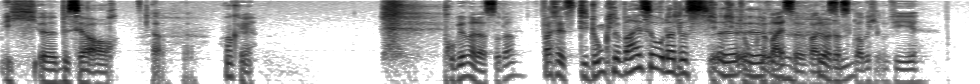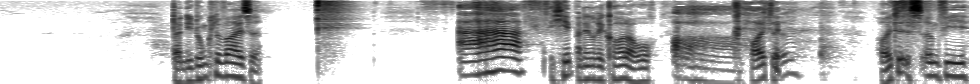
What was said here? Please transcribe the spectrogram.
ich äh, bisher auch. Ja, ja. Okay. Probieren wir das, oder? Was jetzt, die dunkle Weiße oder Die, das? die, die dunkle äh, Weiße, weil ja, das ist, dann, glaube ich, irgendwie. dann die dunkle Weiße. Ah, ich heb mal den Rekorder hoch. Heute? Heute ist irgendwie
